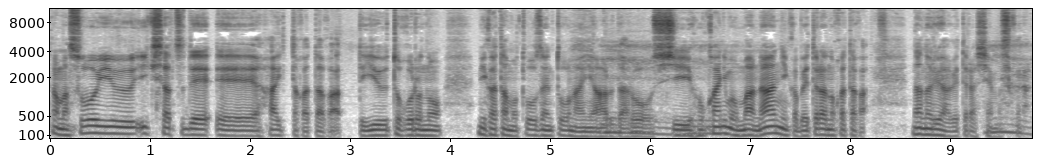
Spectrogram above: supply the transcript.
まあそういういきさつで、えー、入った方がっていうところの見方も当然党内にあるだろうし、他にもまあ何人かベテランの方が名乗りを上げてらっしゃいますから、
